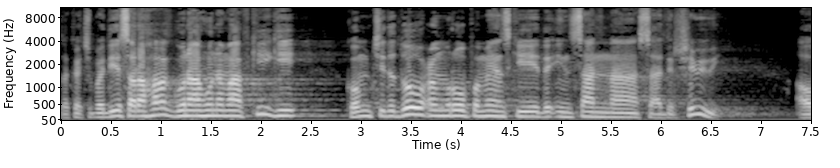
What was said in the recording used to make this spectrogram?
ځکه چې په دې سره هغه ګناهونه معاف کیږي کوم چې د دوو عمرو په منځ کې د انسان نه صادر شوي وي او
